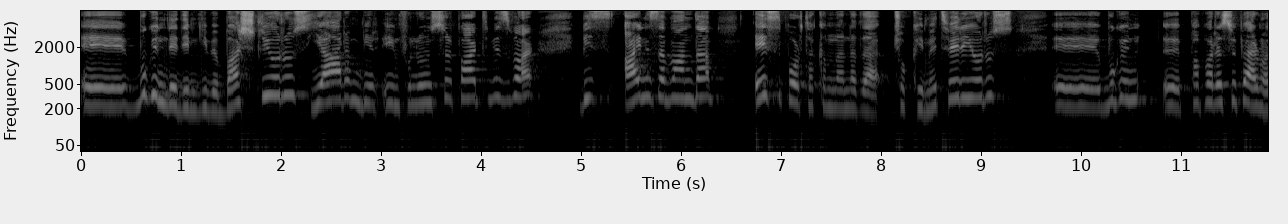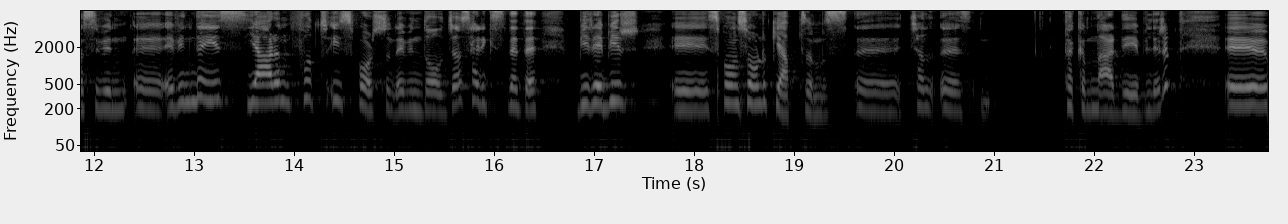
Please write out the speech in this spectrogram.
Ee, Bugün dediğim gibi başlıyoruz. Yarın bir influencer partimiz var. Biz aynı zamanda E-spor takımlarına da çok kıymet veriyoruz. Ee, bugün e, Papara Supermassive'in e, evindeyiz. Yarın Foot Esports'un evinde olacağız. Her ikisine de birebir e, sponsorluk yaptığımız e, çal- e, takımlar diyebilirim. Ee,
